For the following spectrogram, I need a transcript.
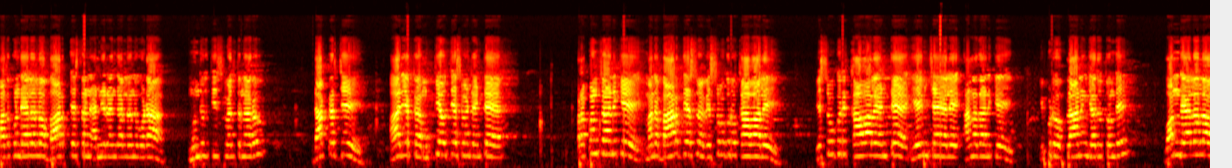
పదకొండేళ్ళలో భారతదేశాన్ని అన్ని రంగాల్లోనూ కూడా ముందుకు తీసుకువెళ్తున్నారు. డాక్టర్ జీ వారి యొక్క ముఖ్య ఉద్దేశం ఏంటంటే ప్రపంచానికి మన భారతదేశం విశ్వగురు కావాలి. విశ్వగురు కావాలి అంటే ఏం చేయాలి అన్నదానికి ఇప్పుడు ప్లానింగ్ జరుగుతుంది. వందేళ్ళలో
